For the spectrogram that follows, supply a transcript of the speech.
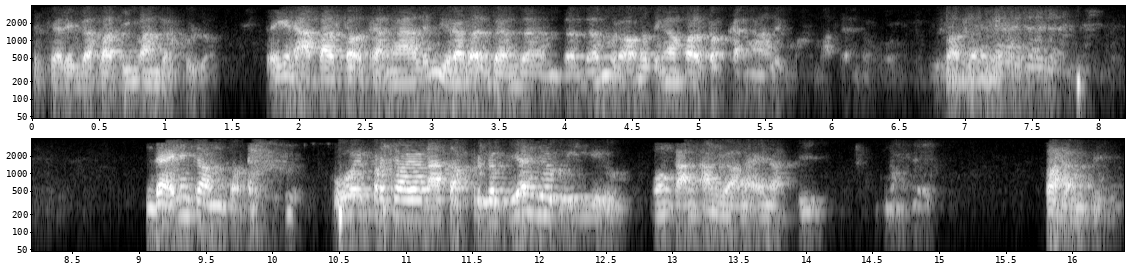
Dari Mbak Fatimah Mbak Kulo. Saya kena apal tok gak ngalim, ya rapat mbah-mbah, mbah-mbah ora ono sing apal tok gak ngalim. Ndak ini contoh. Kue percaya nasab berlebihan ya keliru. Wong kanan ya anak Nabi. Paham sih?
